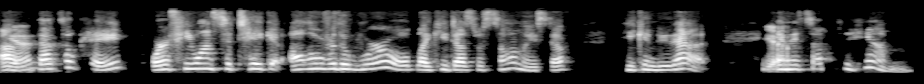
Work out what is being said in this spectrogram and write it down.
um, yeah. that's okay. Or if He wants to take it all over the world, like He does with some of my stuff, He can do that. Yeah. And it's up to Him.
